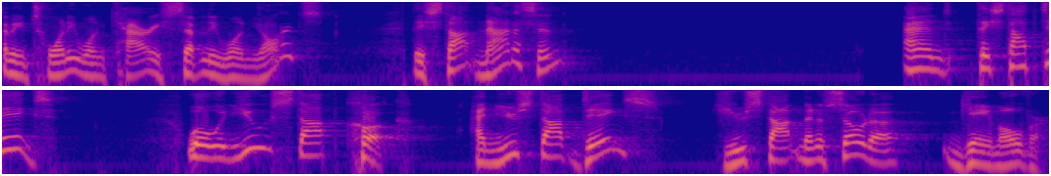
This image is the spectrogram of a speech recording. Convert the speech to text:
I mean, 21 carries, 71 yards. They stopped Mattison. And they stop Diggs. Well, when you stop Cook and you stop Diggs, you stop Minnesota, game over.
